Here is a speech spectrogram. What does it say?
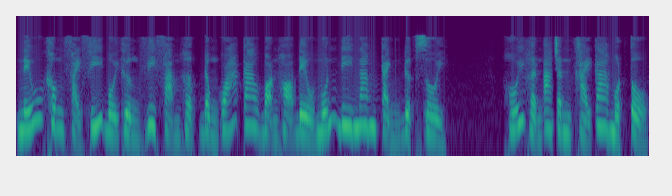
Nếu không phải phí bồi thường vi phạm hợp đồng quá cao bọn họ đều muốn đi nam cảnh được rồi. Hối hận A Trần Khải ca một tổ.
